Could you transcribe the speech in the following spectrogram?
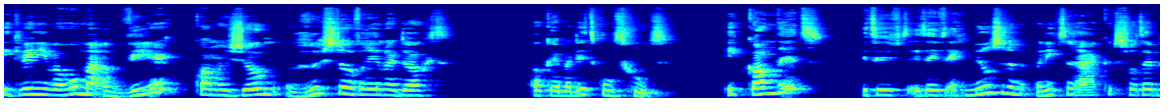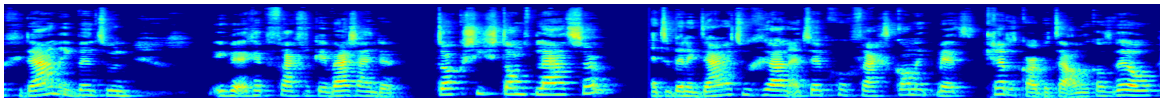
ik weet niet waarom, maar weer kwam er zo'n rust overheen dat ik dacht, oké, maar dit komt goed. Ik kan dit. Het heeft, het heeft echt nul zin om met paniek te raken. Dus wat heb ik gedaan? Ik ben toen, ik, ik heb gevraagd, oké, waar zijn de taxi-standplaatsen? En toen ben ik daar naartoe gegaan en toen heb ik gewoon gevraagd, kan ik met creditcard betalen? Ik had wel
